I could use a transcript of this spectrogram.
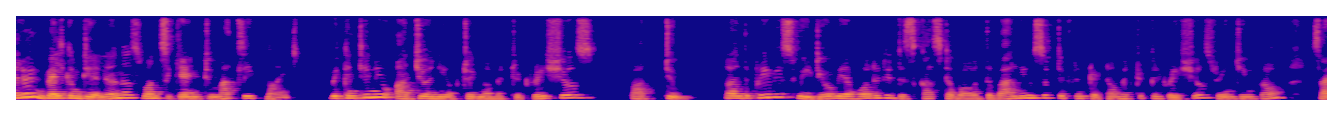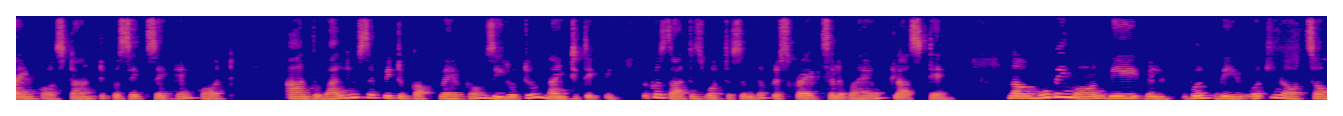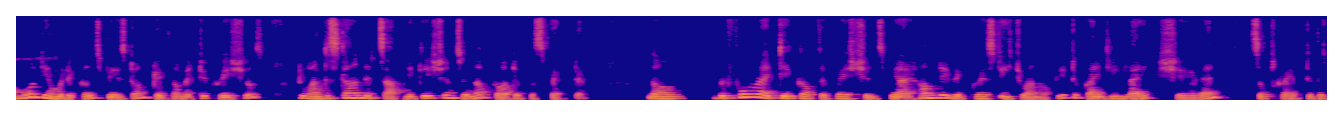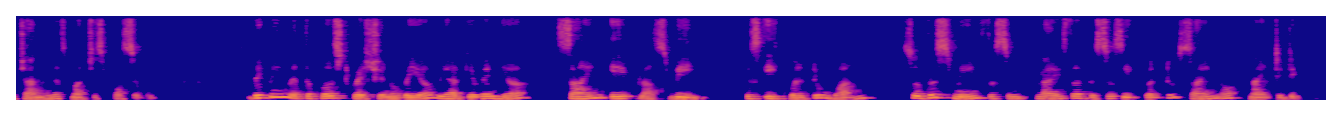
Hello and welcome dear learners once again to Mathlete Mind. We continue our journey of trigonometric ratios part 2. Now in the previous video we have already discussed about the values of different trigonometrical ratios ranging from sine, cos, tan to cosec, sec and cot and the values that we took up were from 0 to 90 degree because that is what is in the prescribed syllabi of class 10. Now moving on, we will work, be working out some more numericals based on trigonometric ratios to understand its applications in a broader perspective. Now, before I take up the questions, may I humbly request each one of you to kindly like, share and subscribe to the channel as much as possible. Beginning with the first question over here, we are given here sine A plus B is equal to 1. So this means this implies that this is equal to sine of 90 degree.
